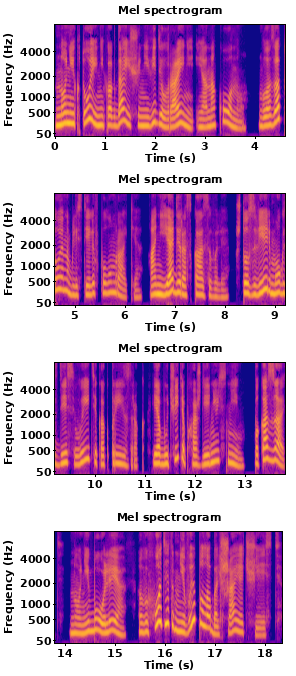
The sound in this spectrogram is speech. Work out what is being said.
Но никто и никогда еще не видел Райни и Анакону. Глаза Тоина блестели в полумраке. Аньяди рассказывали, что зверь мог здесь выйти как призрак и обучить обхождению с ним. Показать, но не более. Выходит, мне выпала большая честь.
